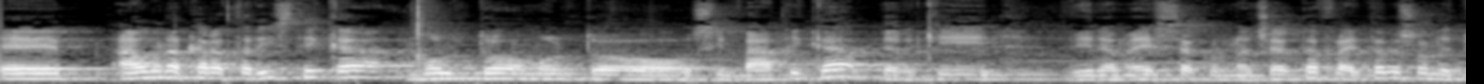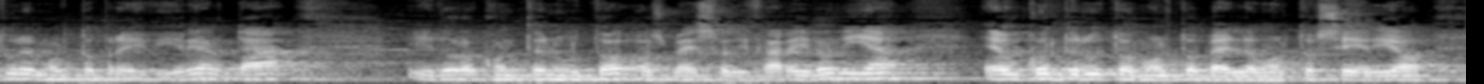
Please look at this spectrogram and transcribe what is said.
eh, ha una caratteristica molto, molto simpatica per chi viene messa con una certa fretta, ma sono letture molto brevi. In realtà il loro contenuto, ho smesso di fare ironia, è un contenuto molto bello, molto serio.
